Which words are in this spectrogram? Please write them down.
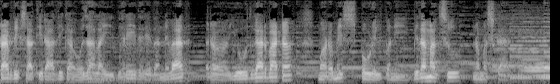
प्राविधिक साथी राधिका ओझालाई धेरै धेरै धन्यवाद। र यो उद्गारबाट म रमेश पौडेल पनि विदा माग्छु। नमस्कार।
